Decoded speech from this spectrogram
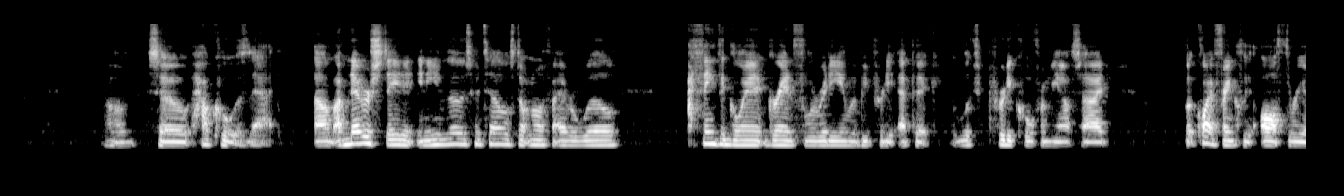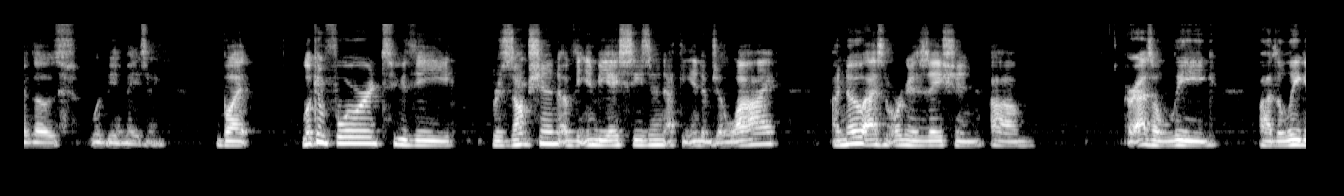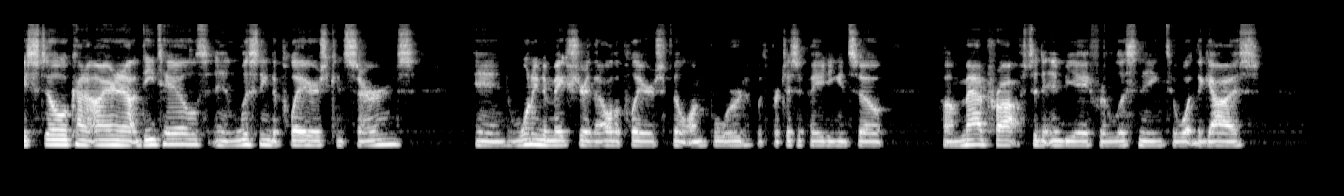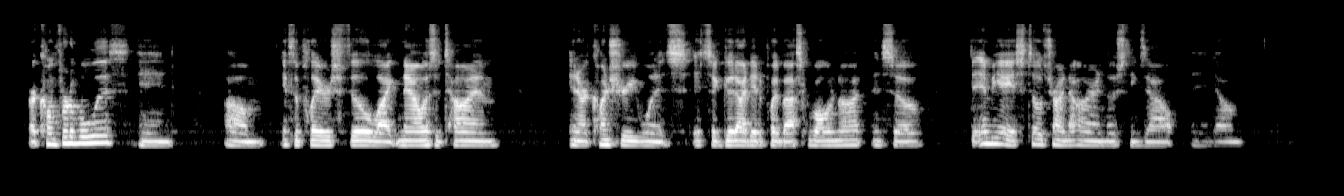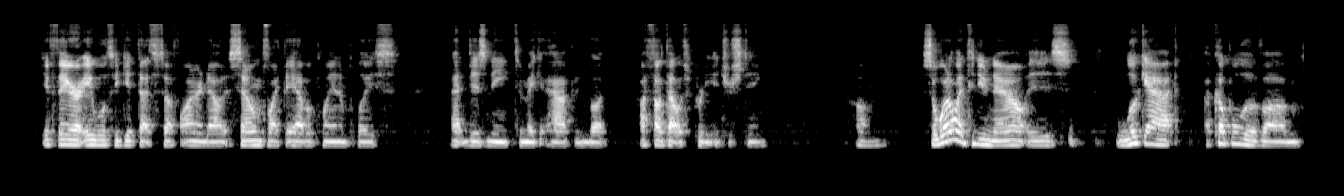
Um, so how cool is that? Um, I've never stayed at any of those hotels. Don't know if I ever will. I think the Grand, Grand Floridian would be pretty epic. It looks pretty cool from the outside. But quite frankly, all three of those would be amazing. But looking forward to the resumption of the NBA season at the end of July. I know as an organization um, or as a league, uh, the league is still kind of ironing out details and listening to players' concerns and wanting to make sure that all the players feel on board with participating. And so, um, mad props to the NBA for listening to what the guys are comfortable with. And um, if the players feel like now is the time in our country when it's it's a good idea to play basketball or not. And so the NBA is still trying to iron those things out. And um, if they are able to get that stuff ironed out, it sounds like they have a plan in place at Disney to make it happen. But I thought that was pretty interesting. Um, so what I'd like to do now is look at a couple of um,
